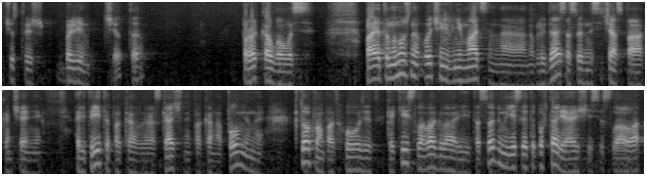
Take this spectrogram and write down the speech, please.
ты чувствуешь, блин, что-то прокололось. Поэтому нужно очень внимательно наблюдать, особенно сейчас по окончании ретрита, пока вы раскачаны, пока наполнены, кто к вам подходит, какие слова говорит, особенно если это повторяющиеся слова.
